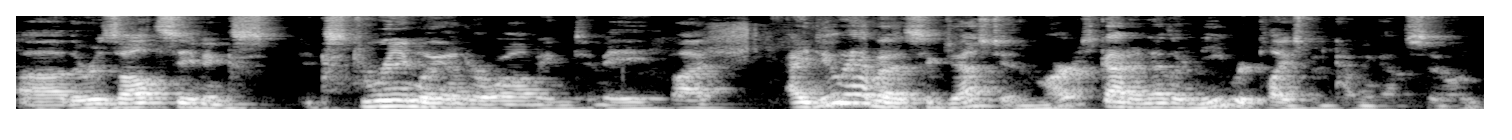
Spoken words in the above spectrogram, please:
uh, the results seem ex- extremely underwhelming to me. But I do have a suggestion. Mark's got another knee replacement coming up soon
